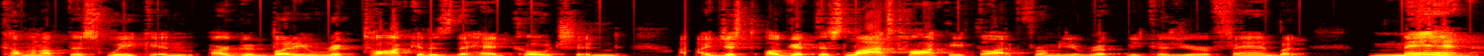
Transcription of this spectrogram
coming up this week, and our good buddy Rick Tocchet is the head coach. And I just I'll get this last hockey thought from you, Rip, because you're a fan. But man,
